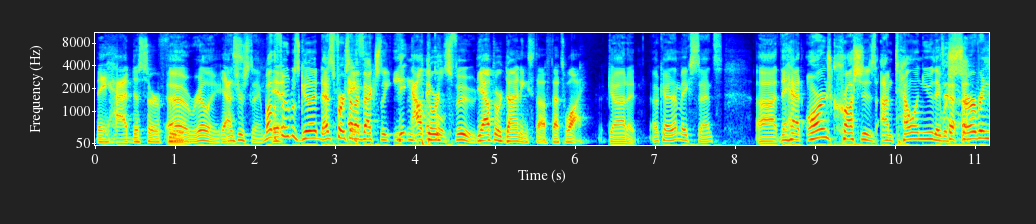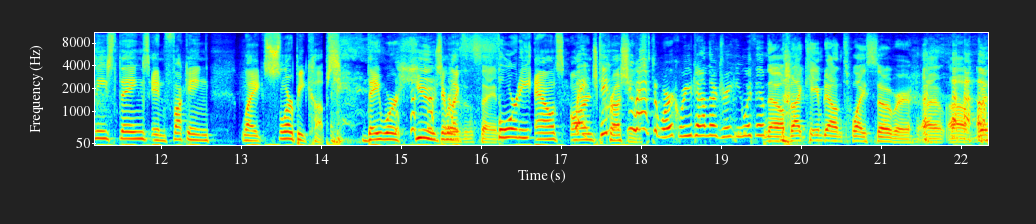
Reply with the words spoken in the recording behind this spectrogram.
They had to serve oh, food. Oh, really? Yes. Interesting. Well, the It- food was good. That's the first time I've actually eaten outdoor- pickles food. The outdoor dining stuff. That's why. Got it. Okay, that makes sense. Uh, they had orange crushes. I'm telling you, they were serving these things in fucking like Slurpee cups. They were huge. They were like insane. 40 ounce orange Wait, didn't crushes. you have to work? Were you down there drinking with him? No, but I came down twice sober uh, uh,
